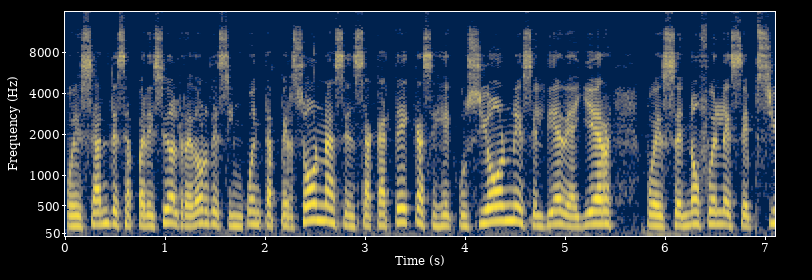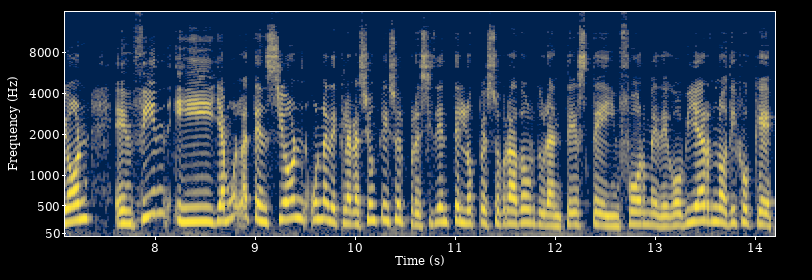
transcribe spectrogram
pues han desaparecido alrededor de 50 personas en Zacatecas, ejecuciones, el día de ayer pues no fue la excepción, en fin, y llamó la atención una declaración que hizo el presidente López Obrador durante este informe de gobierno dijo que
